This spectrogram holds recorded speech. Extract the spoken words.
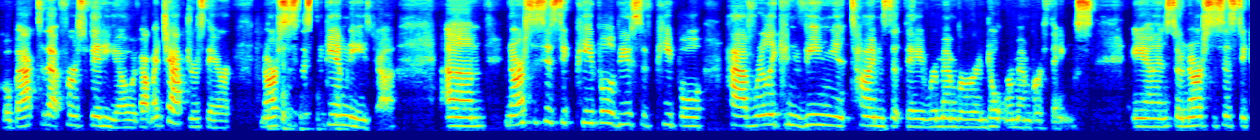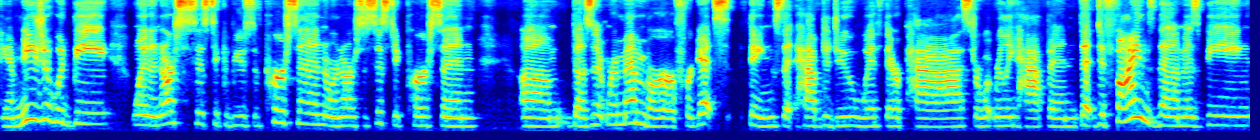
Go back to that first video. I got my chapters there. Narcissistic amnesia. Um, narcissistic people, abusive people have really convenient times that they remember and don't remember things. And so, narcissistic amnesia would be when a narcissistic abusive person or a narcissistic person um, doesn't remember or forgets things that have to do with their past or what really happened that defines them as being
